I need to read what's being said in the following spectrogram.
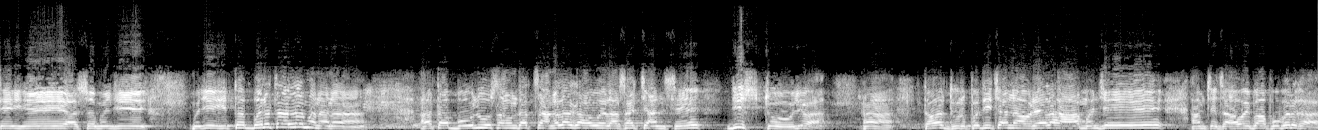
ते हे असं म्हणजे म्हणजे इथं बरं चाललं म्हणा ना. आता बोनूस औंदात चांगला गावेल असा चान्स आहे. दिसतो लिवा. हा तर द्रुपदीच्या नवऱ्याला म्हणजे आमचे जावई बापू बरं का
